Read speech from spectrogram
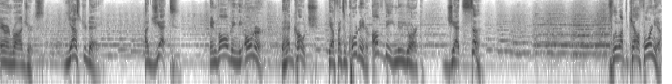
Aaron Rodgers. Yesterday, a jet involving the owner, the head coach, the offensive coordinator of the New York Jets flew out to California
